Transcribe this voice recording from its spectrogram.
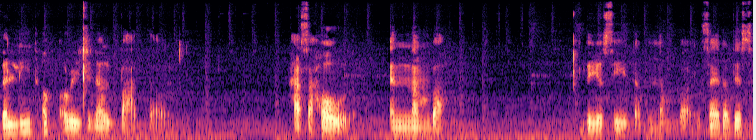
The lid of original bottle has a hole and number do you see that number inside of this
